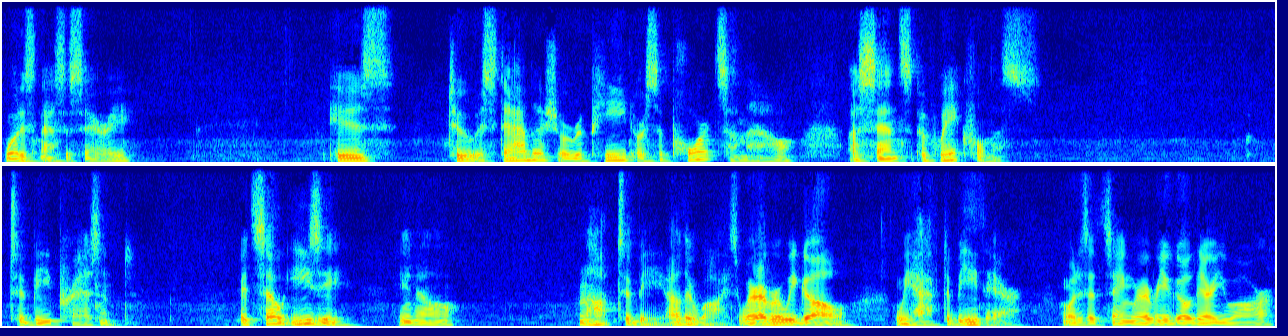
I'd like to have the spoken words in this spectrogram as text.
what is necessary is to establish or repeat or support somehow a sense of wakefulness, to be present. It's so easy, you know, not to be otherwise. Wherever we go, we have to be there. What is it saying? Wherever you go, there you are.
